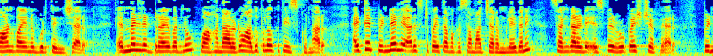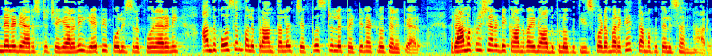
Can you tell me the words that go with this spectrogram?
కాన్వాయ్ను గుర్తించారు. ఎమ్మెల్యే డ్రైవర్ను వాహనాలను అదుపులోకి తీసుకున్నారు. అయితే పిండెల్లి అరెస్టుపై తమకు సమాచారం లేదని సంగారెడ్డి ఎస్పీ రూపేష్ చెప్పారు. పిండెల్లిని అరెస్టు చేయాలని ఏపీ పోలీసులు కోరారని అందుకోసం పలు ప్రాంతాల్లో చెక్పోస్టులు పెట్టినట్లు తెలిపారు. రామకృష్ణారెడ్డి కాన్వాయ్ను అదుపులోకి తీసుకోవడం వరకే తమకు తెలుసన్నారు.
